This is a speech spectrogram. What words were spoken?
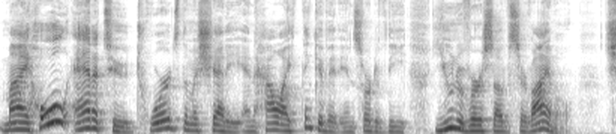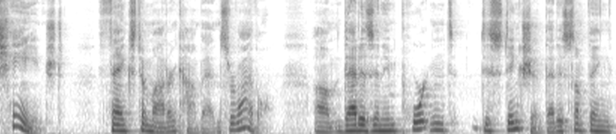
my whole attitude towards the machete and how I think of it in sort of the universe of survival changed thanks to modern combat and survival. Um, that is an important distinction. That is something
